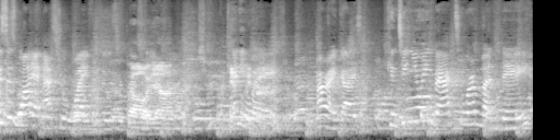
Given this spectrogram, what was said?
this is why I asked your wife if it was your oh, birthday. Oh yeah. I can't believe Anyway, that. all right, guys. Continuing back to our Monday,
